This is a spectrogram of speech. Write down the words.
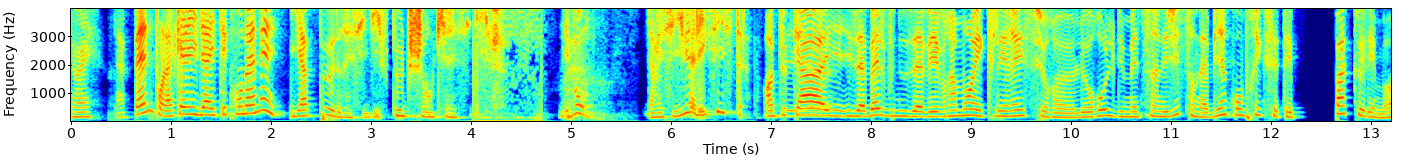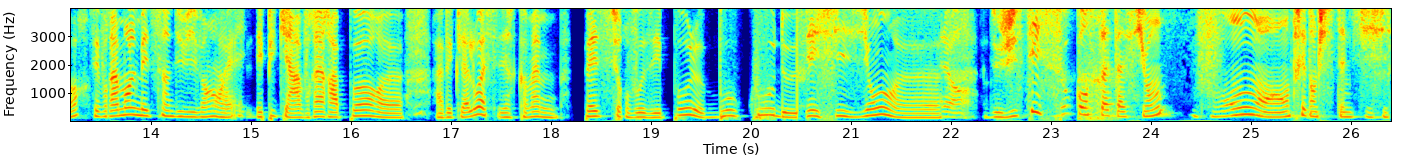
Ouais. la peine pour laquelle il a été condamné. Il y a peu de récidives, peu de gens qui récidivent. Mais bon, la récidive, elle existe. En tout Et, cas, euh, Isabelle, vous nous avez vraiment éclairé sur euh, le rôle du médecin légiste. On a bien compris que c'était pas que les morts, c'est vraiment le médecin du vivant, Ah, ouais. oui. Et puis qu'il y a un vrai rapport euh, avec la loi, c'est-à-dire quand même pèse sur vos épaules beaucoup de décisions euh, Alors, de justice. nos constatations vont entrer dans le système de justice.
